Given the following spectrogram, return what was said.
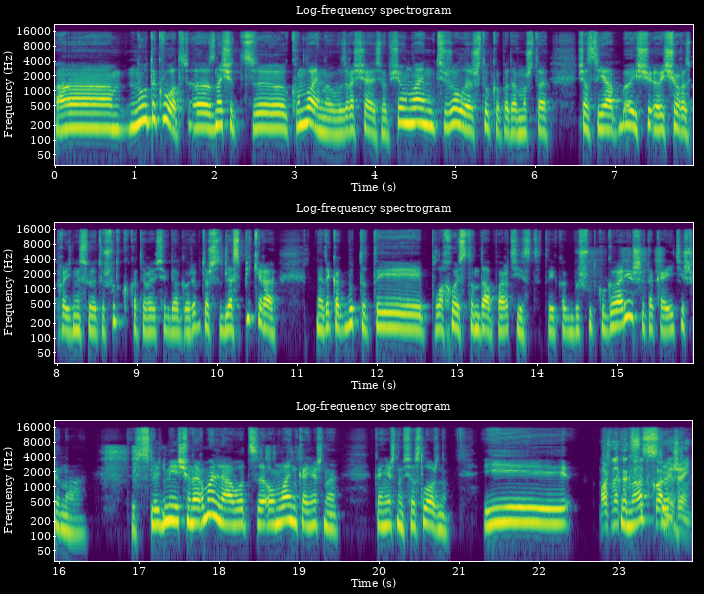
А, ну, так вот, э, значит, э, к онлайну возвращаясь. Вообще онлайн тяжелая штука, потому что сейчас я еще, еще раз произнесу эту шутку, которую я всегда говорю, потому что для спикера это как будто ты плохой стендап-артист. Ты как бы шутку говоришь, и такая, и тишина. То есть с людьми еще нормально, а вот э, онлайн, конечно, конечно, все сложно. И Можно как нас, в ситкоме, э, Жень,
